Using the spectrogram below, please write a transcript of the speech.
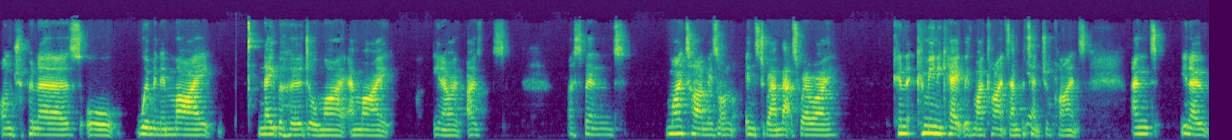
entrepreneurs or women in my neighborhood or my and my you know, I, I, I spend my time is on Instagram. That's where I can communicate with my clients and potential yeah. clients. And, you know,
